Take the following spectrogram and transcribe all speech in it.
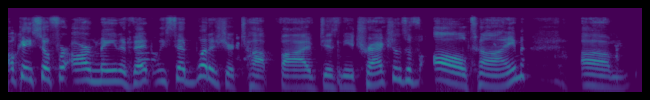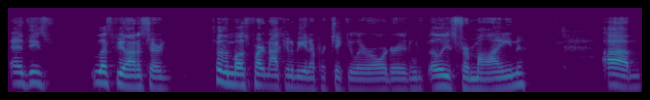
Okay, so for our main event, we said, what is your top five Disney attractions of all time? Um, and these, let's be honest, are for the most part not going to be in a particular order, at least for mine. Um,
